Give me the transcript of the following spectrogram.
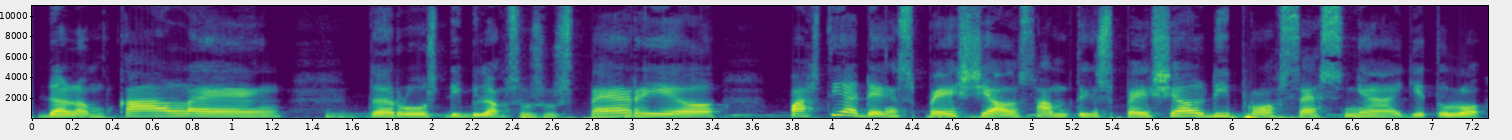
dalam kaleng, terus dibilang susu steril, pasti ada yang spesial, something spesial di prosesnya gitu loh.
